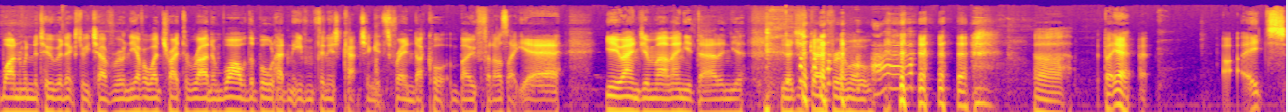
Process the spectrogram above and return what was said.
one when the two were next to each other, and the other one tried to run, and while the ball hadn't even finished catching its friend, I caught them both, and I was like, yeah. You and your mum and your dad, and you, you know, just going through them all. uh, but yeah, uh, it's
